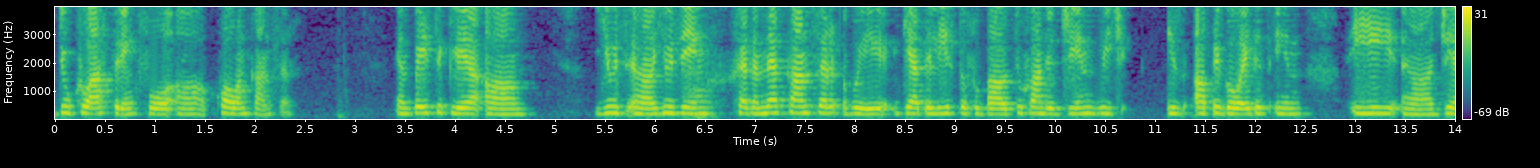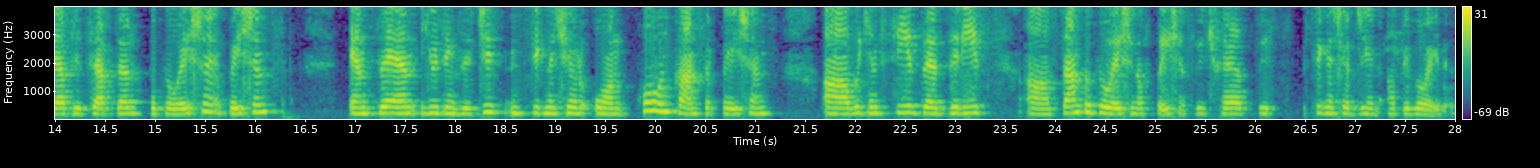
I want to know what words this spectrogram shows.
do clustering for uh, colon cancer. And basically, um, use, uh, using head and neck cancer, we get a list of about 200 genes which is upregulated in EGF receptor population patients. And then using the gene signature on colon cancer patients, uh, we can see that there is uh, some population of patients which have this signature gene upregulated.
